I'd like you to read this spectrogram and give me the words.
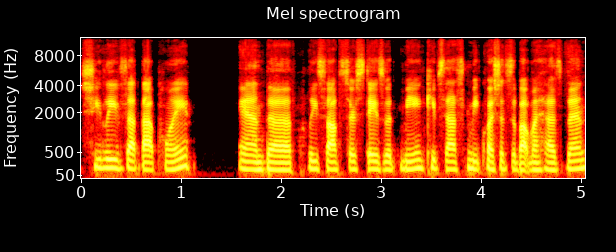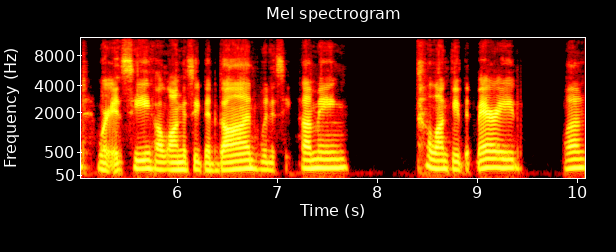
She leaves at that point, and the police officer stays with me, and keeps asking me questions about my husband. Where is he? How long has he been gone? When is he coming? How long have you been married? Well,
